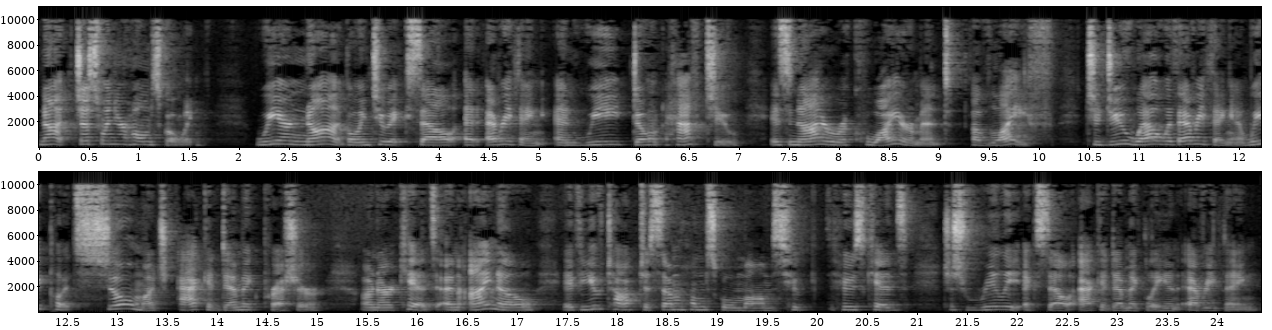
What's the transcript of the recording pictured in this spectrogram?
not just when you're homeschooling. We are not going to excel at everything, and we don't have to. It's not a requirement of life to do well with everything. And we put so much academic pressure on our kids. And I know if you talk to some homeschool moms who, whose kids just really excel academically in everything,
